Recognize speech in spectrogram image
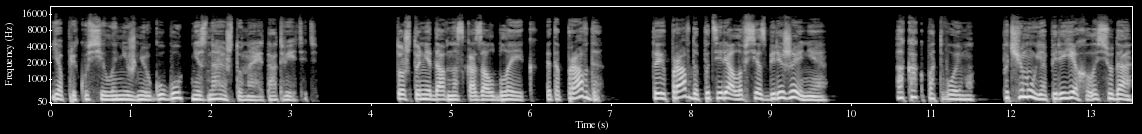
Я прикусила нижнюю губу, не зная, что на это ответить. То, что недавно сказал Блейк, это правда? Ты правда потеряла все сбережения? А как, по-твоему, почему я переехала сюда?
